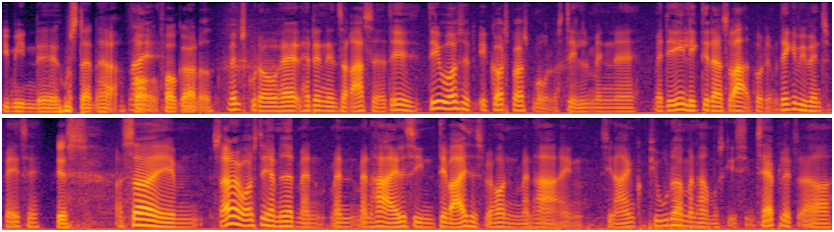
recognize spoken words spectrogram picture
i min øh, husstand her, for, Nej. for at gøre noget. Hvem skulle dog have, have den interesse? Og Det, det er jo også et, et godt spørgsmål at stille, men, øh, men det er egentlig ikke det, der er svaret på det, men det kan vi vende tilbage til. Yes. Og så, øhm, så er der jo også det her med, at man, man, man har alle sine devices ved hånden. Man har en, sin egen computer, man har måske sin tablet, og,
